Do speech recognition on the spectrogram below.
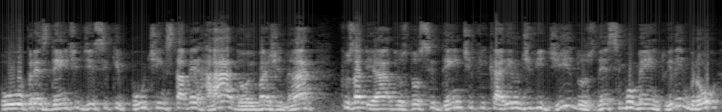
o presidente disse que Putin estava errado ao imaginar que os aliados do Ocidente ficariam divididos nesse momento e lembrou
